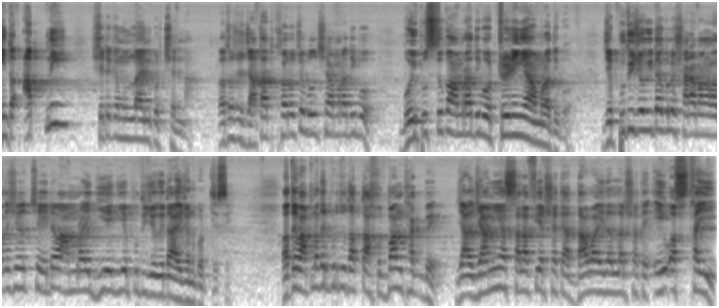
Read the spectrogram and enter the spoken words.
কিন্তু আপনি সেটাকে মূল্যায়ন করছেন না। অথচ যাতায়াত খরচও বলছে আমরা দিব, বই পুস্তকও আমরা দিব, ট্রেনিংয়ে আমরা দিব। যে প্রতিযোগিতাগুলো সারা বাংলাদেশে হচ্ছে, এটাও আমরাই গিয়ে গিয়ে প্রতিযোগিতা আয়োজন করতেছি। অতএব আপনাদের প্রতি তার তো আহ্বান থাকবে যে আল জামিয়া সালাফিয়ার সাথে আর দাওয়া ইলাল্লার সাথে এই অস্থায়ী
